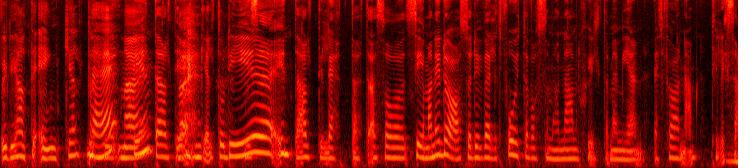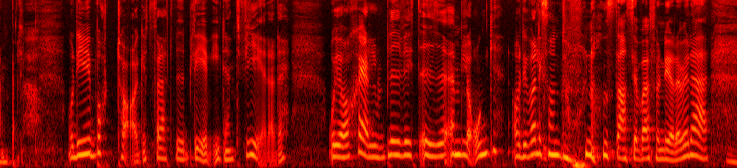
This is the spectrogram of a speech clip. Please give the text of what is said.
Är det alltid enkelt? Nej, det, nej, det är inte alltid nej. enkelt och det är inte alltid lätt att, alltså, ser man idag så är det väldigt få av oss som har namnskyltar med mer än ett förnamn till exempel. Mm. Och det är ju borttaget för att vi blev identifierade. Och jag har själv blivit i en blogg och det var liksom då någonstans jag började fundera över det här. Mm.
